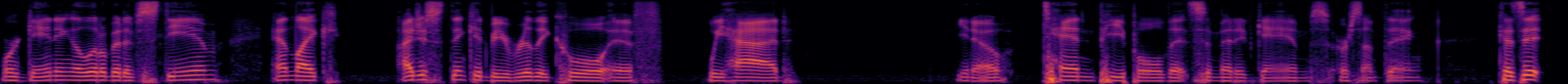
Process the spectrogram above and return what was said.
we're gaining a little bit of steam and like I just think it'd be really cool if we had you know 10 people that submitted games or something cuz it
